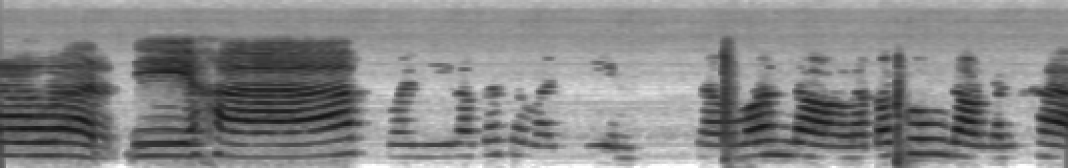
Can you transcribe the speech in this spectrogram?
สวัสดีครับ วันนี้เราก็จะมากินแซลมอนดองแล้วก็กุ้งดองกันค่ะ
